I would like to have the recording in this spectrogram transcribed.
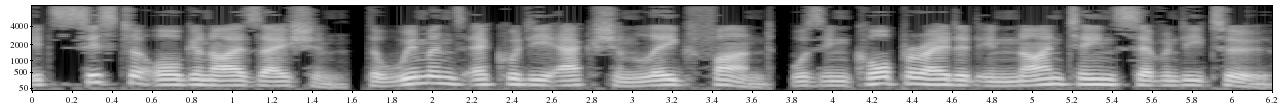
Its sister organization, the Women's Equity Action League Fund, was incorporated in 1972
